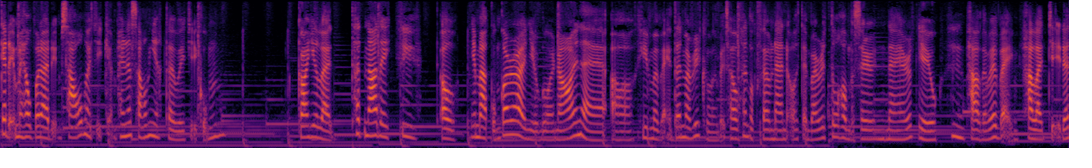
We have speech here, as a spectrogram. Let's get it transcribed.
cái điểm này không phải là điểm xấu mà chị cảm thấy nó xấu nha tại vì chị cũng coi như là thích nó đi. Ừ nhưng mà cũng có rất là nhiều người nói là uh, khi mà bạn tới Madrid rồi bạn sao thích Barcelona nữa tại Madrid tốt hơn Barcelona rất nhiều. Hoặc là mấy bạn hoặc là chị đã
